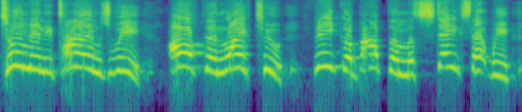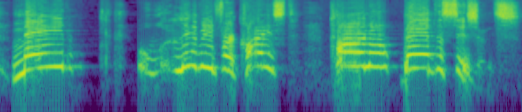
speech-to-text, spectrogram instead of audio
Too many times we often like to think about the mistakes that we made living for Christ, carnal, bad decisions.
